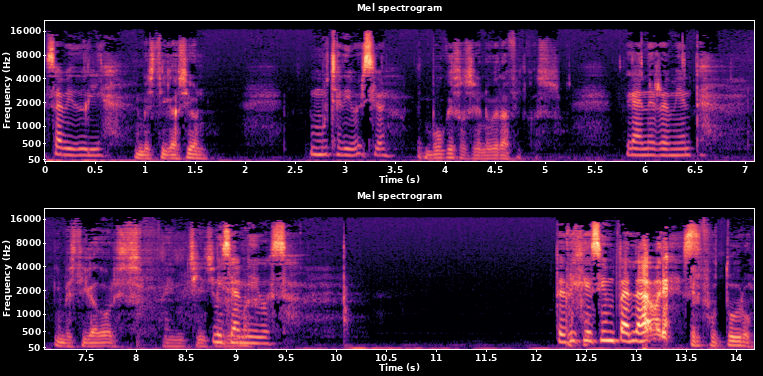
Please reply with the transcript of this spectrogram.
Sabiduría. Investigación. Mucha diversión. Buques oceanográficos. Gran herramienta. Investigadores en ciencias. Mis amigos. Te dejé sin palabras. El futuro.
